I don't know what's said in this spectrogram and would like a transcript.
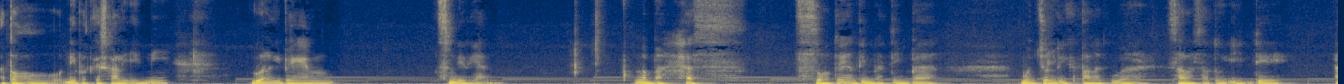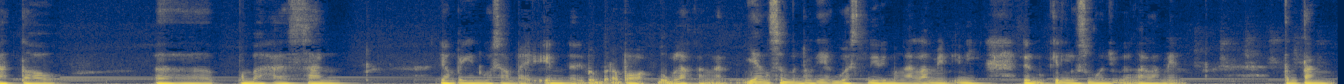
atau di podcast kali ini gue lagi pengen sendirian ngebahas sesuatu yang tiba-tiba muncul di kepala gue salah satu ide atau uh, pembahasan yang pengen gue sampaikan dari beberapa waktu belakangan. Yang sebenarnya gue sendiri mengalami ini dan mungkin lu semua juga ngalamin tentang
